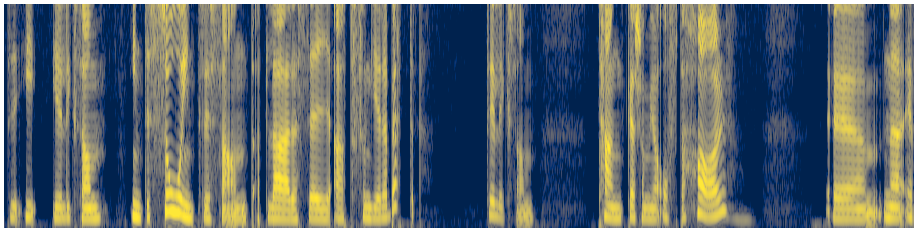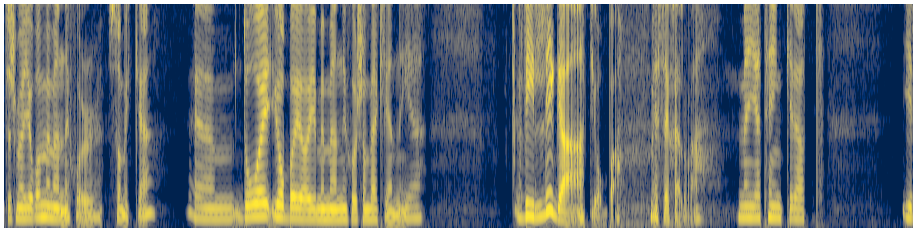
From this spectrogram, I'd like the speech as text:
det är liksom inte så intressant att lära sig att fungera bättre? Det är liksom tankar som jag ofta har eh, när, eftersom jag jobbar med människor så mycket. Eh, då jobbar jag ju med människor som verkligen är villiga att jobba med sig själva. Men jag tänker att i,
